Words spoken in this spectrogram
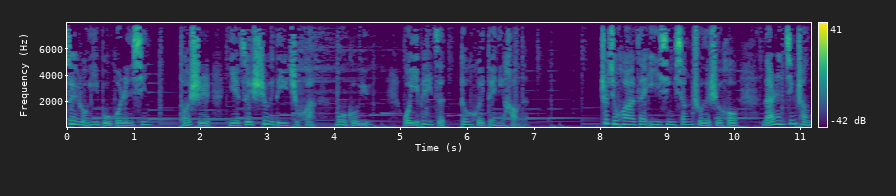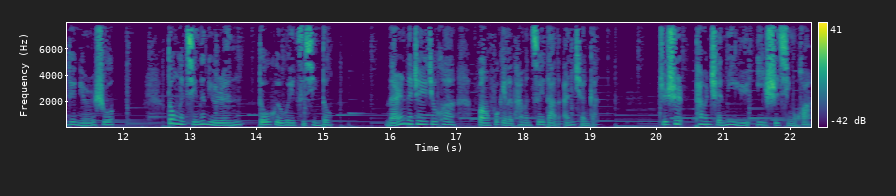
最容易捕获人心，同时也最虚伪的一句话，莫过于。我一辈子都会对你好的。这句话在异性相处的时候，男人经常对女人说，动了情的女人都会为此心动。男人的这一句话仿佛给了他们最大的安全感，只是他们沉溺于一时情话，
